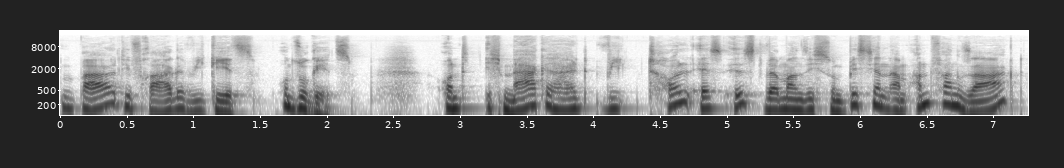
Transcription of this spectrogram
war die Frage, wie geht's? Und so geht's. Und ich merke halt, wie toll es ist, wenn man sich so ein bisschen am Anfang sagt,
